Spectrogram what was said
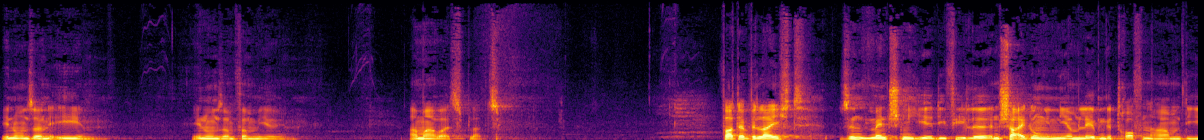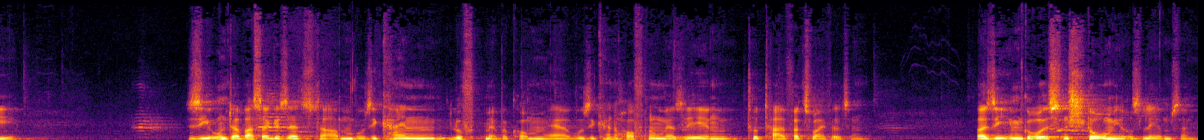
in unseren Ehen, in unseren Familien, am Arbeitsplatz. Vater, vielleicht sind Menschen hier, die viele Entscheidungen in ihrem Leben getroffen haben, die sie unter Wasser gesetzt haben, wo sie keine Luft mehr bekommen, Herr, wo sie keine Hoffnung mehr sehen, total verzweifelt sind, weil sie im größten Sturm ihres Lebens sind.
